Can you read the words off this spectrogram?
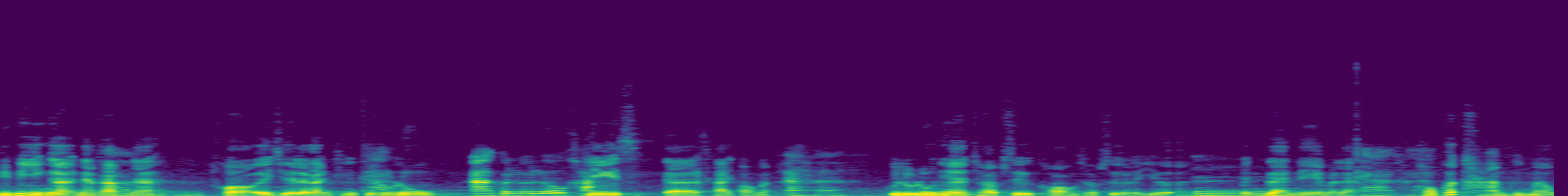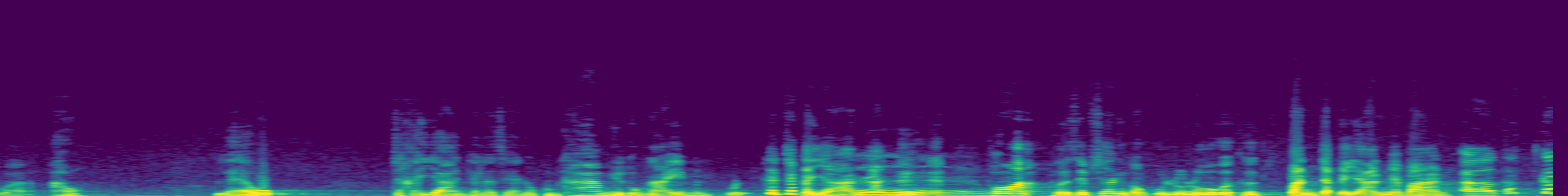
มีผู้หญิงอะนะครับค่ะนะ ขอเอ่ยชื่อแล้วกันชื่อคุณค่ะลูลูอ่าคุณลูลูค่ะที่เอ่อขายของกันอ่าฮะคุณลูลูเนี่ยชอบซื้อของชอบซื้ออะไรเยอะอืมเป็นแบรนด์เนมมาแหละค่ะค่ะเขาก็ถามขึ้นมาว่า เอ้า แล้วจักรยานคันละแสนคุณข้ามอยู่ตรงไหน มันมันก็จักรยานอันหนึ่งนะเพราะว่า perception ของคุณลูลูก็คือปั่นจักรยานแม่บ้านเออก็ก็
